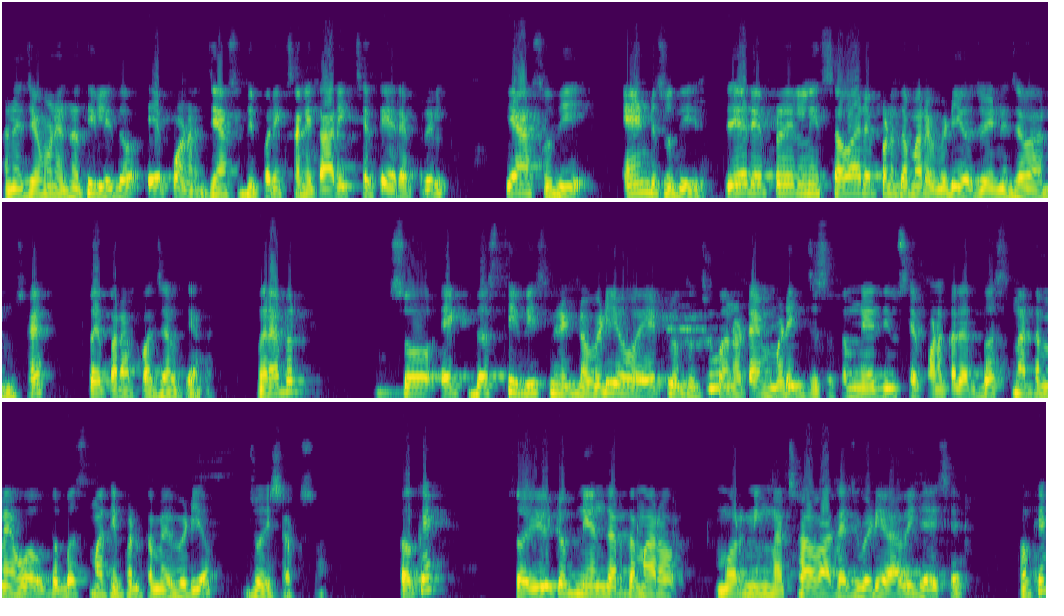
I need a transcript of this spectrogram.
અને જેમણે નથી લીધો, એ પણ જ્યાં સુધી પરીક્ષાની તારીખ છે તેર એપ્રિલ, ત્યાં સુધી એન્ડ સુધી, તેર એપ્રિલની સવારે પણ તમારે વીડિયો જોઈને જવાનું છે. પેપર આપવા જાવ ત્યારે. બરાબર? સો એક દસથી વીસ મિનિટનો વીડિયો હોય એટલું તો જોવાનો ટાઈમ મળી જ જશે તમને એ દિવસે. પણ કદાચ બસમાં તમે હોવ તો બસમાંથી પણ તમે વીડિયો જોઈ શકશો. ઓકે? સો યુટ્યુબની અંદર તમારો મોર્નિંગમાં છ વાગે જ વીડિયો આવી જાય છે. ઓકે?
